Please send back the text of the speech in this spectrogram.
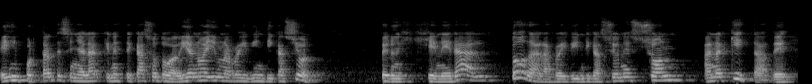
Es importante señalar que en este caso todavía no hay una reivindicación, pero en general todas las reivindicaciones son anarquistas, de,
